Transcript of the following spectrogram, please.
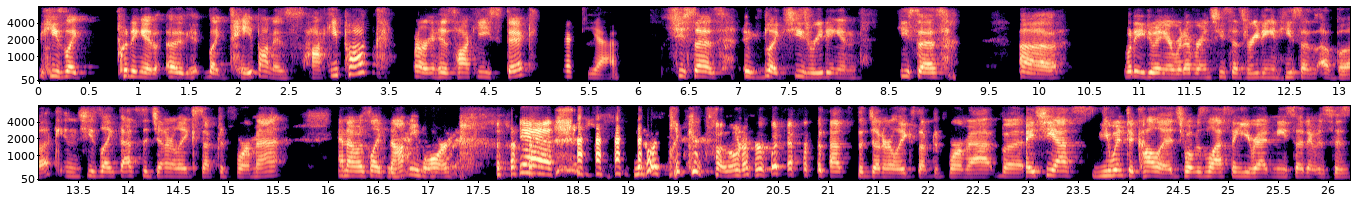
he's like putting it uh, like tape on his hockey puck or his hockey stick. Yeah. She says like she's reading and he says, uh, what are you doing or whatever? And she says reading and he says a book. And she's like, that's the generally accepted format. And I was like, not anymore. yeah. no, it's like your phone or whatever. That's the generally accepted format. But she asked, You went to college. What was the last thing you read? And he said it was his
